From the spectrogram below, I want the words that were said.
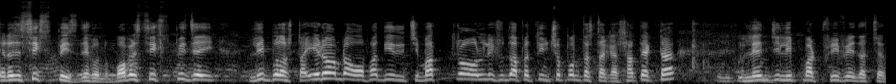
এটা হচ্ছে সিক্স পিস দেখুন ববের সিক্স পিস যেই লিপ গ্লসটা এরও আমরা অফার দিয়ে দিচ্ছি, মাত্র অনলি শুধু আপনার তিনশো পঞ্চাশ টাকা, সাথে একটা লেঞ্জি লিপ মার্ট ফ্রি পেয়ে যাচ্ছেন।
